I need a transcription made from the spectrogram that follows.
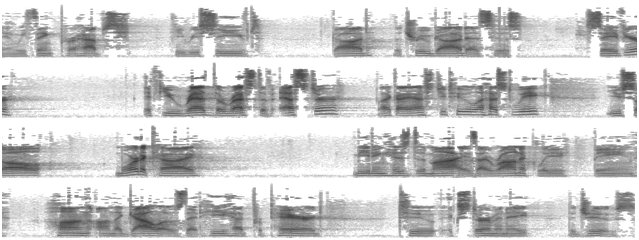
and we think perhaps he received God, the true God, as his Savior. If you read the rest of Esther, like I asked you to last week, you saw Mordecai meeting his demise, ironically, being hung on the gallows that he had prepared to exterminate the Jews.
